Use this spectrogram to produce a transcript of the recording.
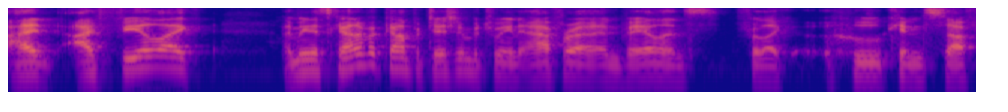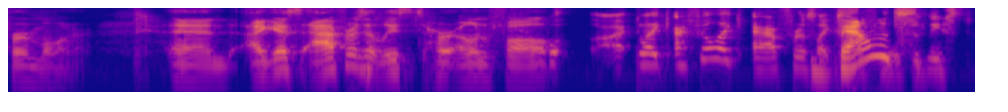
I I feel like I mean it's kind of a competition between Aphra and Valance for like who can suffer more. And I guess Aphra's at least her own fault. Well, I, like I feel like Aphra's like Valance- Valance at least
